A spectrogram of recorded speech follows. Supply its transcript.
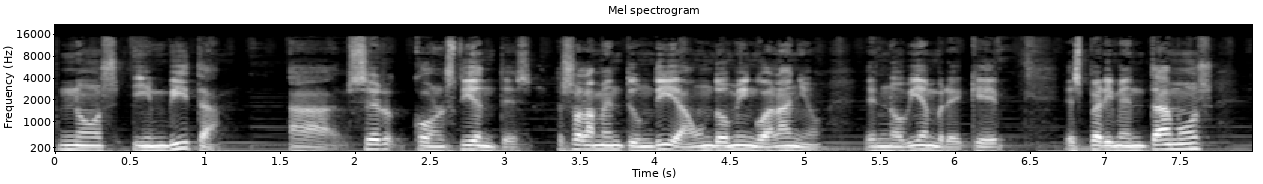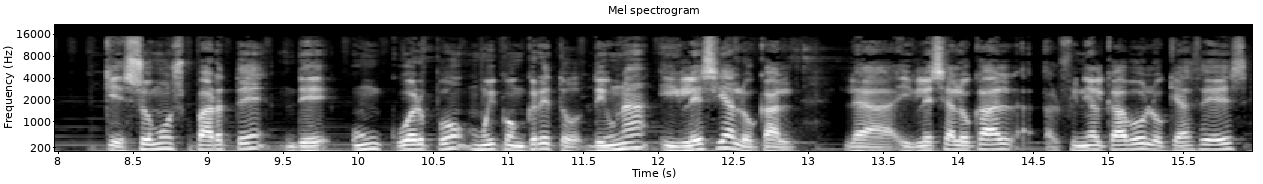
nos invita a ser conscientes, es solamente un día, un domingo al año, en noviembre, que experimentamos que somos parte de un cuerpo muy concreto, de una iglesia local. La iglesia local, al fin y al cabo, lo que hace es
